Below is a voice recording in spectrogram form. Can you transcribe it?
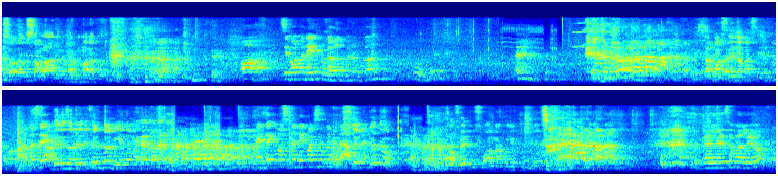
Só dá o salário, né? Mas do Maradona. Ó, você vota nele pro garoto pernambucano? Pra ser, dá pra ser. Dá pra ser? beleza dele é diferente da minha, né? Mas, tá mas é que você também pode ser um candidato. Eu sei, né? não. Só veio por fora na minha Beleza, valeu.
